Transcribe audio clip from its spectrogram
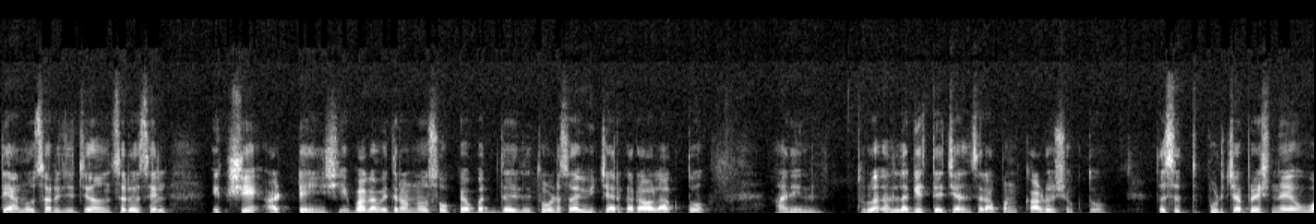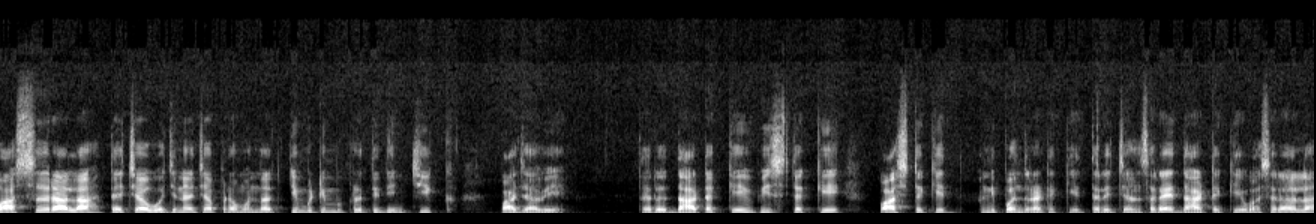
त्यानुसार ज्याचे आन्सर असेल एकशे अठ्ठ्याऐंशी. बघा मित्रांनो सोप्या पद्धतीने थोडासा विचार करावा लागतो आणि तुर लगेच त्याचे आन्सर आपण काढू शकतो. तसंच पुढचा प्रश्न आहे वासराला त्याच्या वजनाच्या प्रमाणात टिंबटिंब प्रतिदिन चीक पाजावे. तर दहा टक्के वीस टक्के पाच टक्के आणि पंधरा टक्के. तर याचे आन्सर आहे दहा टक्के. वासराला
